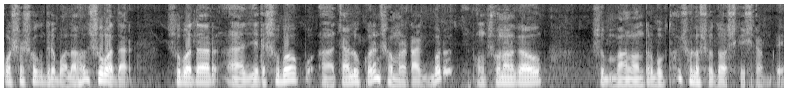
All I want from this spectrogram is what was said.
প্রশাসকদের বলা হয় সুবাদার। সুবাদার যেটা সুবা আহ, চালু করেন সম্রাট আকবর এবং সোনারগাঁও বাংলা অন্তর্ভুক্ত হয় ষোলোশো দশ খ্রিস্টাব্দে।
